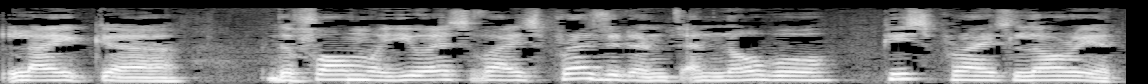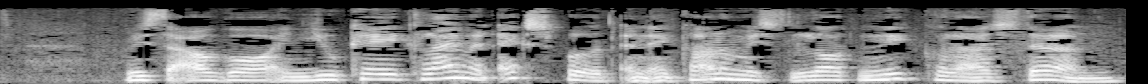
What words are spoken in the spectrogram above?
like uh, the former US Vice President and Nobel Peace Prize laureate, Mr. Al Gore, and UK climate expert and economist Lord Nicholas Stern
